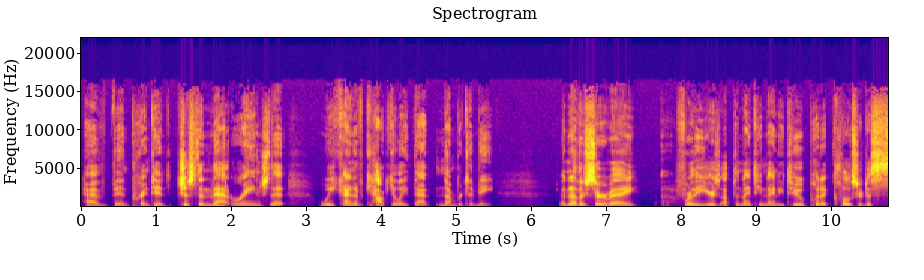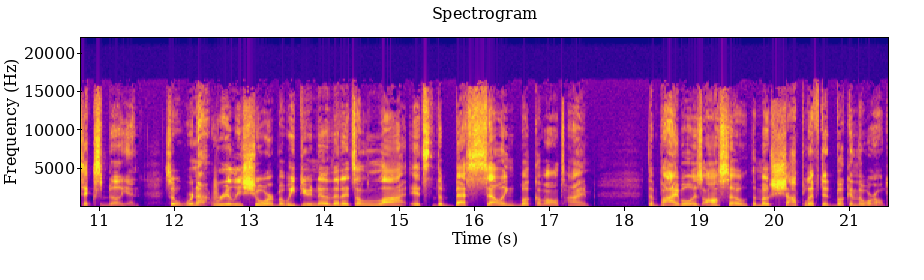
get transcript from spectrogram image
have been printed just in that range that we kind of calculate that number to be. Another survey uh, for the years up to 1992 put it closer to 6 billion. So we're not really sure, but we do know that it's a lot. It's the best selling book of all time. The Bible is also the most shoplifted book in the world.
